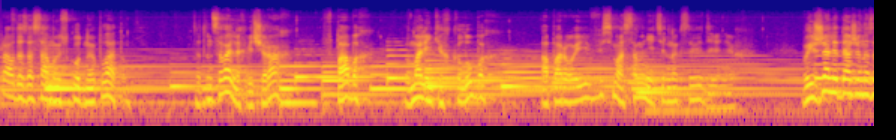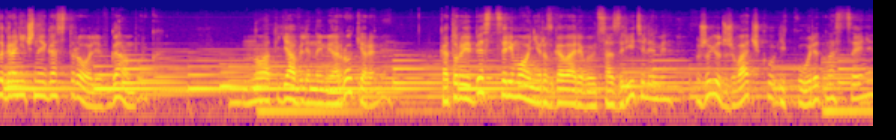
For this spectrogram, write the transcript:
правда, за самую скудную плату. На танцевальных вечерах, в пабах, в маленьких клубах, а порой и в весьма сомнительных заведениях. Выезжали даже на заграничные гастроли в Гамбург. Но отъявленными рокерами, которые без церемоний разговаривают со зрителями, жуют жвачку и курят на сцене,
